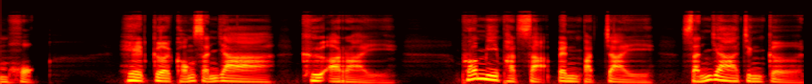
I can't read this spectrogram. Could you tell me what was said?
มณ์หกเหตุเกิดของสัญญาคืออะไร เพราะมีผัสสะเป็นปัจจัย สัญญาจึงเกิด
